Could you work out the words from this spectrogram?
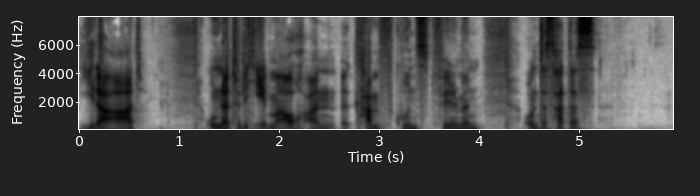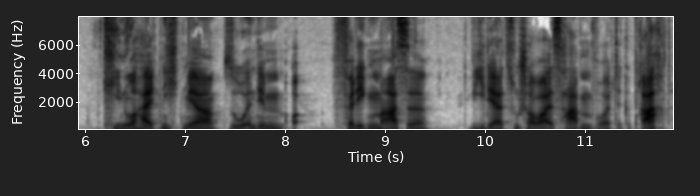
jeder Art und natürlich eben auch an äh, Kampfkunstfilmen. Und das hat das Kino halt nicht mehr so in dem völligen Maße, wie der Zuschauer es haben wollte, gebracht.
